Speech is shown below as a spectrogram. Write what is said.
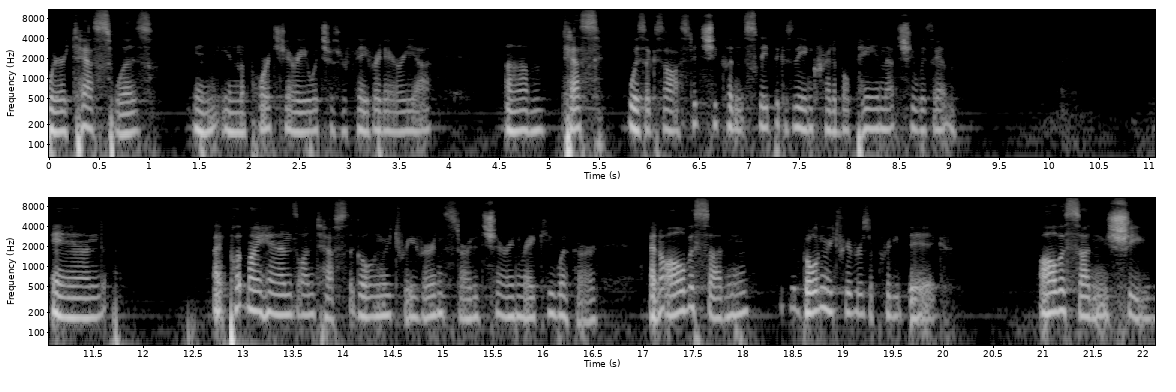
where Tess was in, in the porch area, which is her favorite area. Um, Tess was exhausted. She couldn't sleep because of the incredible pain that she was in. And I put my hands on Tess, the golden retriever, and started sharing Reiki with her. And all of a sudden, golden retrievers are pretty big. All of a sudden, she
